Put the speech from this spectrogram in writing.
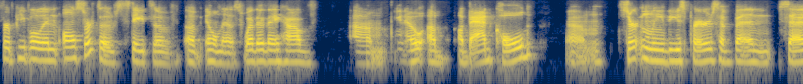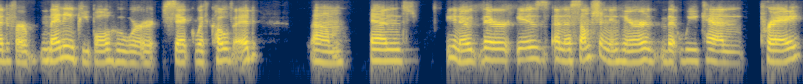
for people in all sorts of states of, of illness, whether they have, um, you know, a, a bad cold. Um, certainly, these prayers have been said for many people who were sick with COVID. Um, and, you know, there is an assumption in here that we can pray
